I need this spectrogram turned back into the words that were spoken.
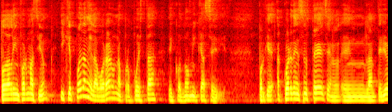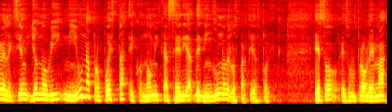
toda la información y que puedan elaborar una propuesta económica seria. Porque acuérdense ustedes, en, la anterior elección yo no vi ni una propuesta económica seria de ninguno de los partidos políticos. Eso es un problema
